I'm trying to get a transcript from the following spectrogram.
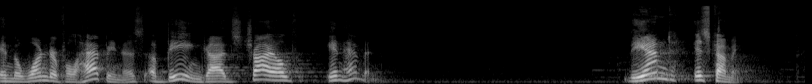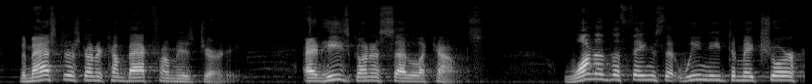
in the wonderful happiness of being God's child in heaven. The end is coming. The master is going to come back from his journey and he's going to settle accounts. One of the things that we need to make sure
